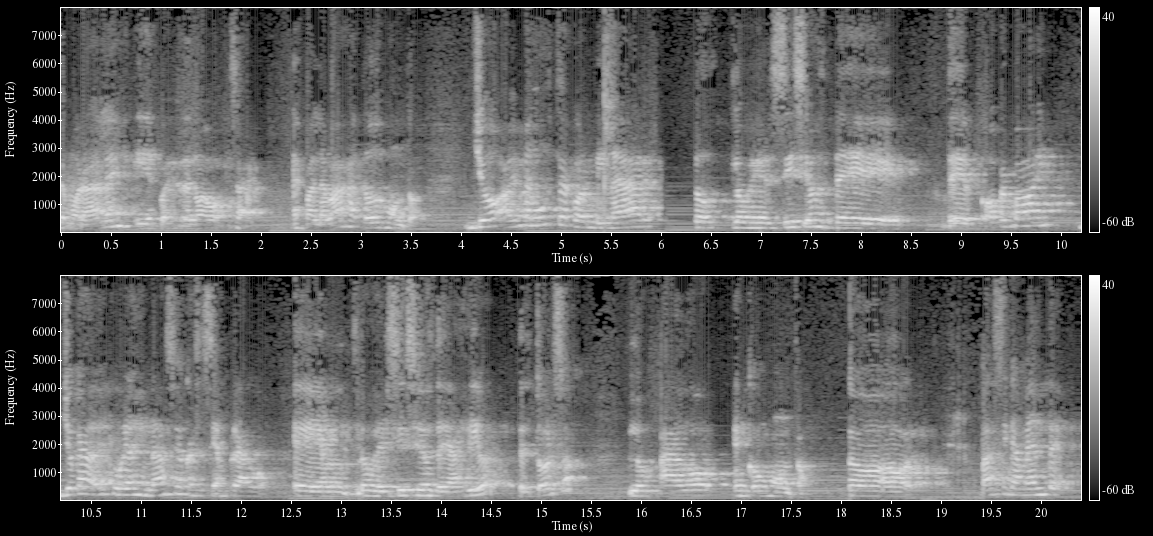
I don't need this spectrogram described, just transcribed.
femorales y después de nuevo, o sea, espalda baja, todo junto. Yo, a mí me gusta combinar los, los ejercicios de, de upper body. Yo cada vez que voy al gimnasio casi siempre hago eh, los ejercicios de arriba, del torso, los hago en conjunto básicamente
